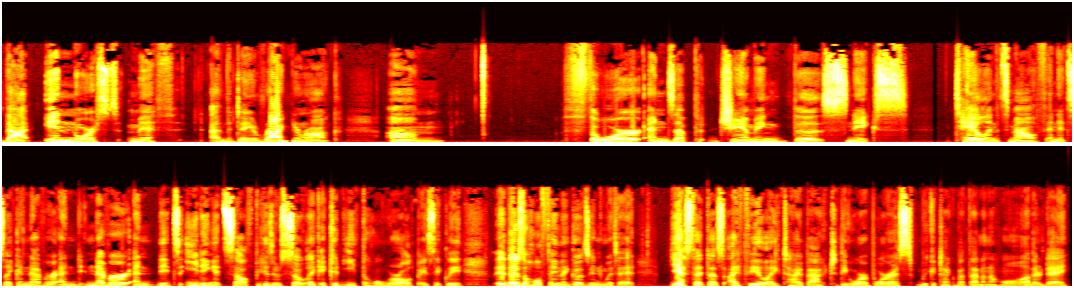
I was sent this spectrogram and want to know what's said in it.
that in Norse myth, on the day of Ragnarok, um, Thor ends up jamming the snake's tail in its mouth and it's like a never end never and it's eating itself because it was so like it could eat the whole world basically. There's a whole thing that goes in with it. Yes that does i feel like tie back to the ouroboros. We could talk about that on a whole other day.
